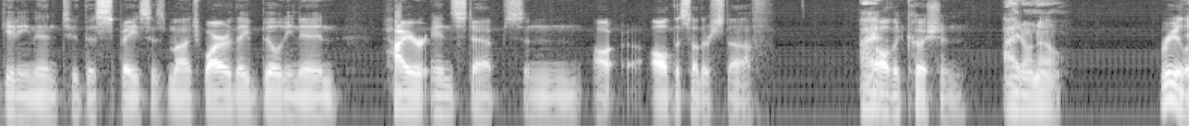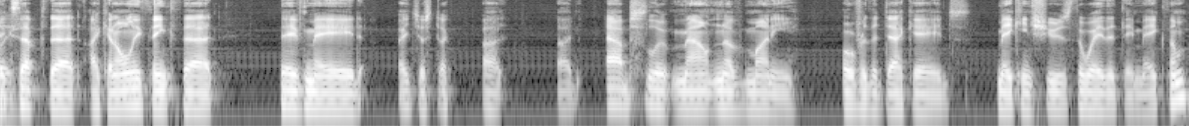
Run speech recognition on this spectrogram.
getting into this space as much? Why are they building in higher insteps and all, all this other stuff? I, all the cushion. I don't know. Really? Except that I can only think that they've made a, just a, a, an absolute mountain of money over the decades making shoes the way that they make them.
